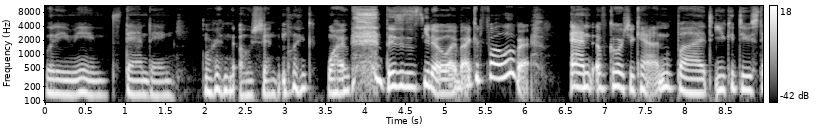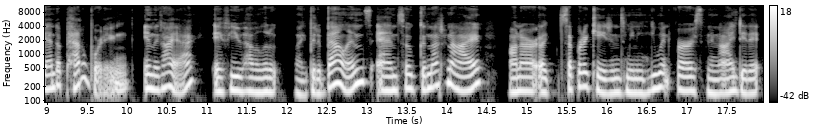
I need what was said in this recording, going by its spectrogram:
what do you mean standing? We're in the ocean. Like, why? This is, you know, I, I could fall over. And of course you can, but you could do stand up paddleboarding in the kayak if you have a little like bit of balance. And so Gunnar and I on our like separate occasions, meaning he went first and I did it,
